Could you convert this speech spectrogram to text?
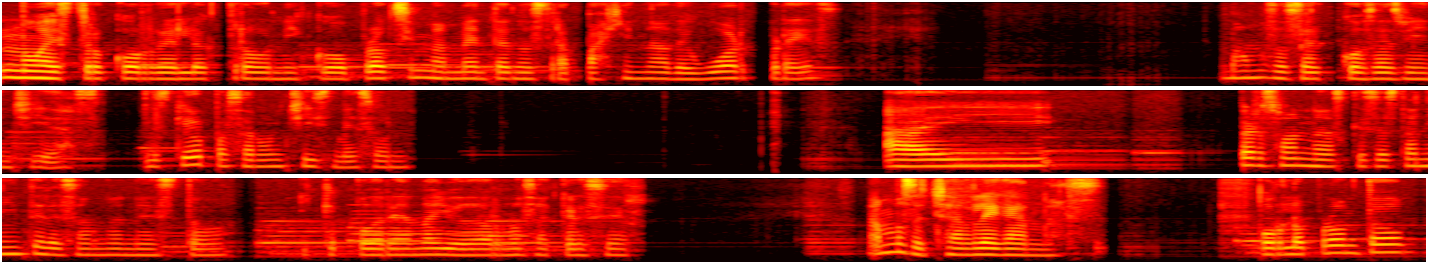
nuestro correo electrónico, próximamente nuestra página de WordPress. Vamos a hacer cosas bien chidas. Les quiero pasar un chisme, son. Hay personas que se están interesando en esto y que podrían ayudarnos a crecer. Vamos a echarle ganas. Por lo pronto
